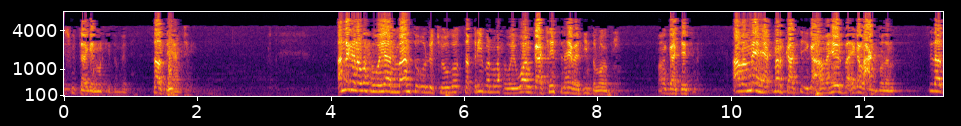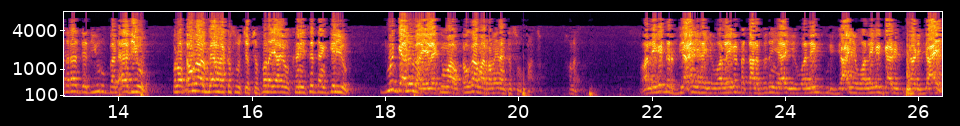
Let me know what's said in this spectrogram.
isku taageen markii dambe. Saasay ahaan jireen. Annagana waxa weeyaan maanta oo la joogo taqriiban waxa weye waan gaajaysnahay baa diinta looga bixi. Waan gaajaysnahay ama mehe dharkaasi iga ama hebel baa iga lacag badan. Sidaa daraaddeed yurub baan aadiyo. Bal waxoogaa meelaha ka soo jabjafanayaayo kaniisadaan geliyo. Ma gaaloobahayo laakin waa waxoogaa baan raba inaan ka soo qaato. Halas waa layga dhar fiican yahay iyo waa layga dhaqaalo badan yahay iyo waa layga guri fiican yahay waa layga gaari gaari fiican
